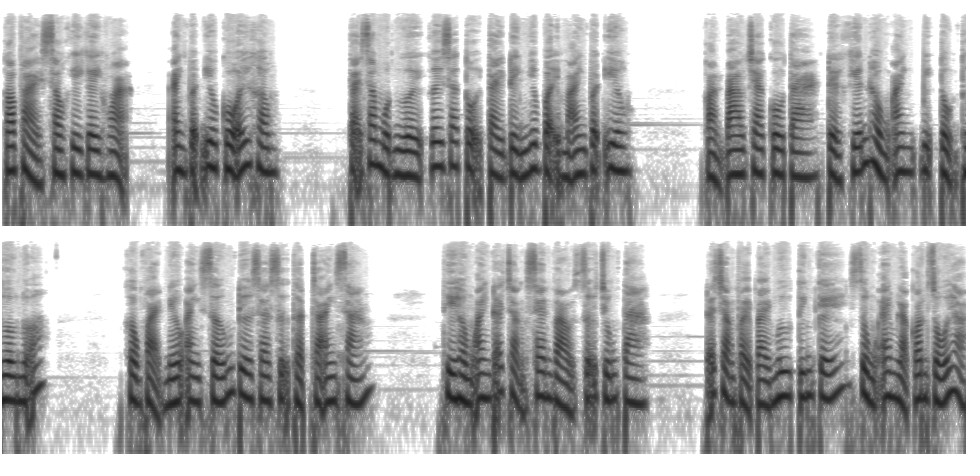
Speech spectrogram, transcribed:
Có phải sau khi gây họa, anh vẫn yêu cô ấy không? Tại sao một người gây ra tội tài đình như vậy mà anh vẫn yêu? Còn bao cha cô ta để khiến Hồng Anh bị tổn thương nữa. Không phải nếu anh sớm đưa ra sự thật cho anh sáng, thì Hồng Anh đã chẳng xen vào giữa chúng ta, đã chẳng phải bày mưu tính kế dùng em là con dối à?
